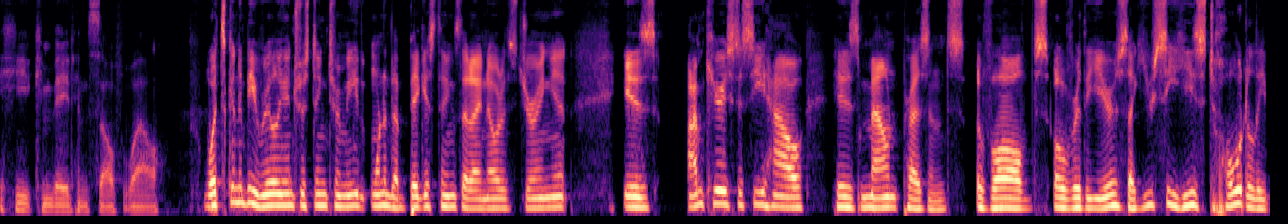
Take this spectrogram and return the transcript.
he conveyed himself well What's going to be really interesting to me, one of the biggest things that I noticed during it is I'm curious to see how his mound presence evolves over the years. Like you see, he's totally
